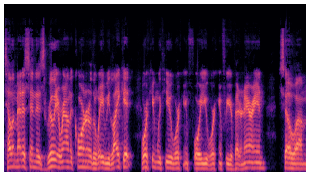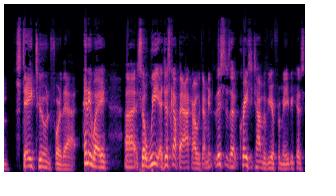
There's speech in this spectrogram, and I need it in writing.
telemedicine is really around the corner the way we like it, working with you, working for you, working for your veterinarian. So um, stay tuned for that. Anyway, uh, so we I just got back. I was, I mean, this is a crazy time of year for me because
